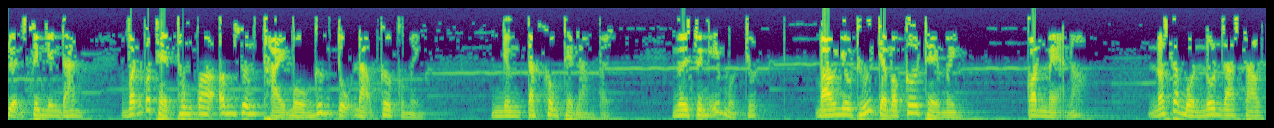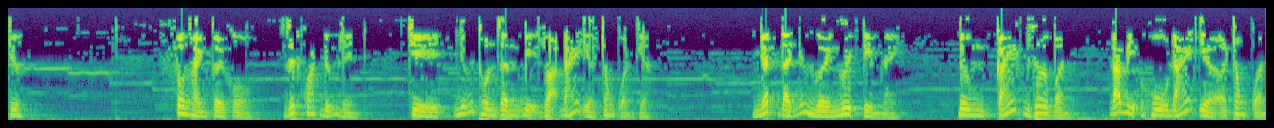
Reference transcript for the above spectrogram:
luyện sinh linh đan vẫn có thể thông qua âm dương thải bổ ngưng tụ đạo cơ của mình. Nhưng ta không thể làm vậy. Người suy nghĩ một chút, Bao nhiêu thứ chảy vào cơ thể mình, Con mẹ nó Nó sẽ buồn nôn ra sao chứ? Phương Hành cười khổ, Dứt khoát đứng lên, Chỉ những thôn dân bị dọa đái ở trong quần kia. Nhất là những người ngươi tìm này, Từng cái dơ bẩn Đã bị hù đái ỉa ở trong quần.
